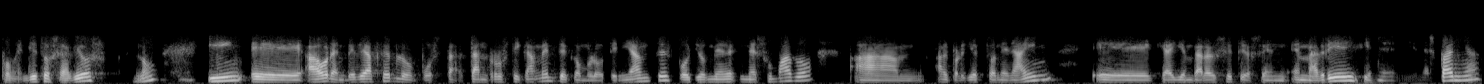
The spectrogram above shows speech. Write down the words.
Pues bendito sea Dios, ¿no? Y eh, ahora, en vez de hacerlo pues tan rústicamente como lo tenía antes, pues yo me, he sumado a, al proyecto de Naim, eh, que hay en varios sitios en, en Madrid y en, España,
